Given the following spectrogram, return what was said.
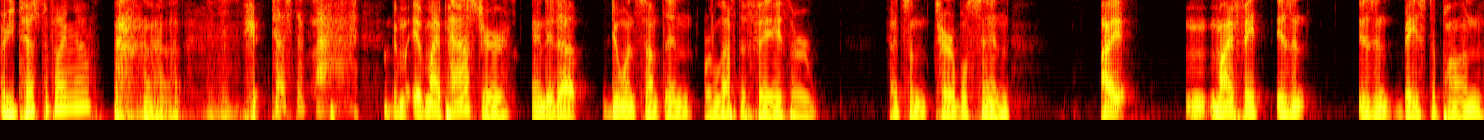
Are you testifying now? testify. If, if my pastor ended up doing something or left the faith or had some terrible sin, I my faith isn't isn't based upon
